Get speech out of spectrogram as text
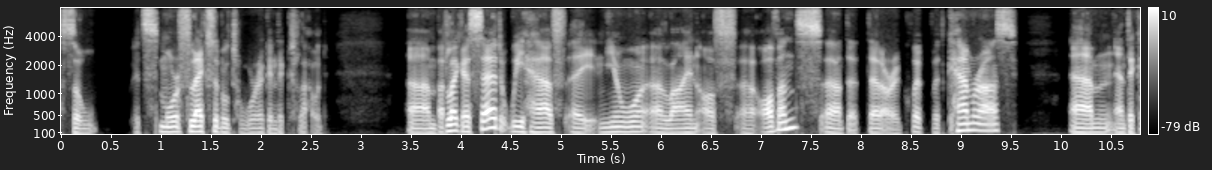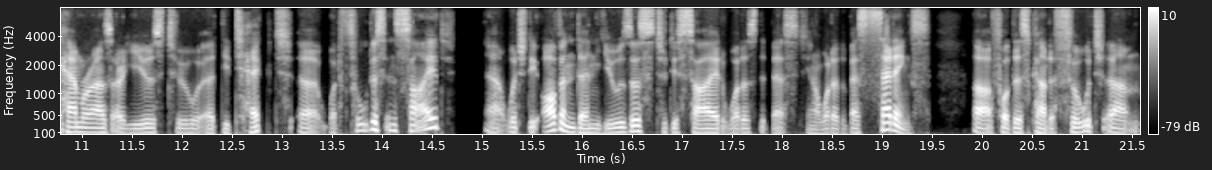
so it's more flexible to work in the cloud. Um, but like I said, we have a new uh, line of uh, ovens uh, that, that are equipped with cameras. Um, and the cameras are used to uh, detect uh, what food is inside, uh, which the oven then uses to decide what is the best, you know, what are the best settings for this kind of food um,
